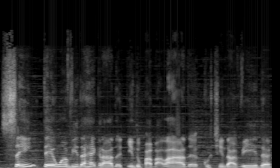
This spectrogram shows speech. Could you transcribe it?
sem ter uma vida regrada, indo pra balada, curtindo a vida.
